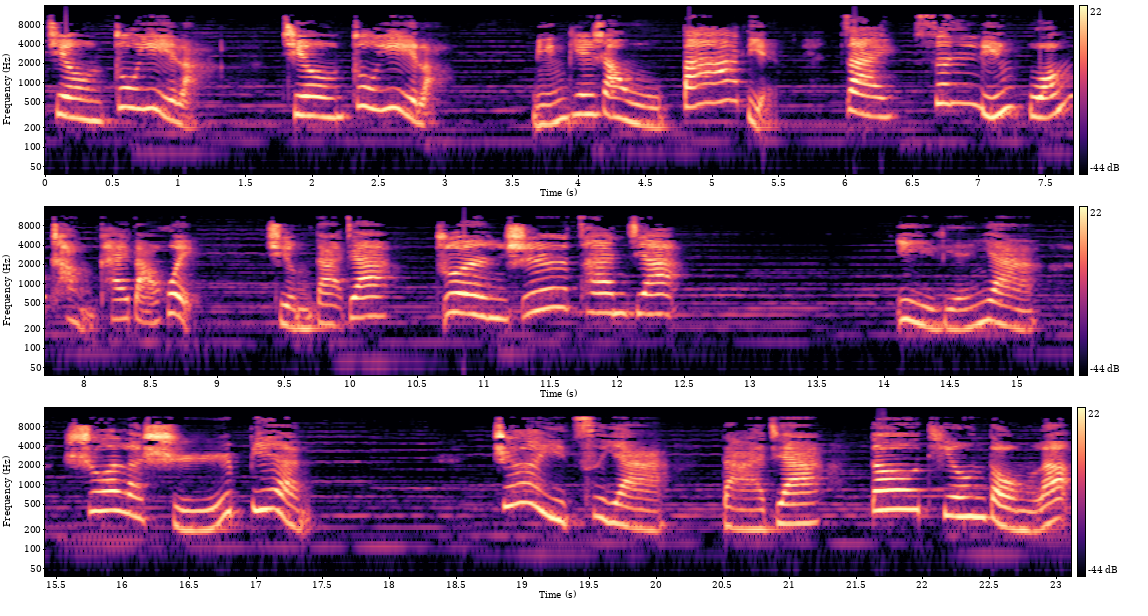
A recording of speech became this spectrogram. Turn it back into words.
请注意了，请注意了！明天上午八点。”在森林广场开大会，请大家准时参加。一连呀说了十遍，这一次呀大家都听懂了。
